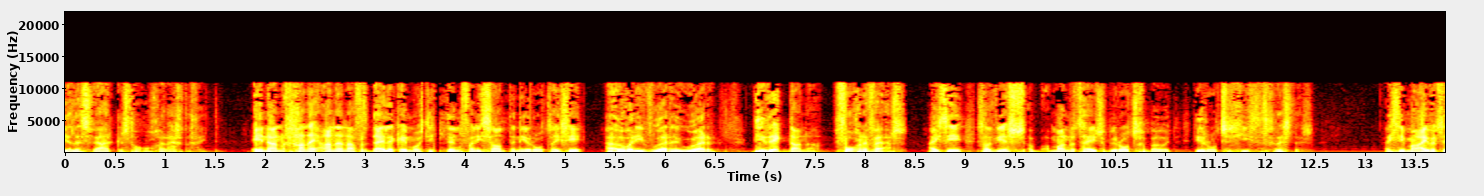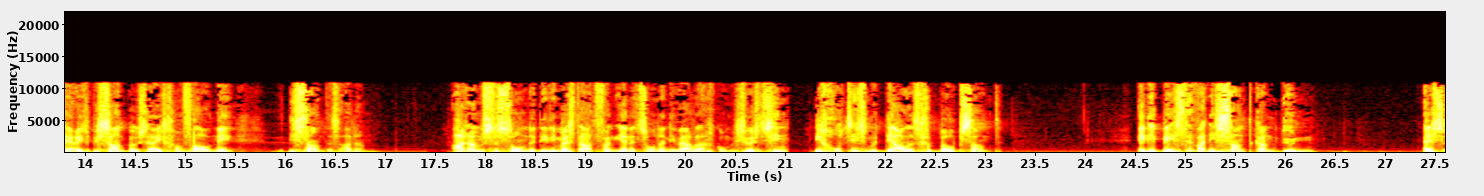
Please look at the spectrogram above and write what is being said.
Julle is werkers van ongerechtigheid. En dan gaan hy aan en dan verduidelik hy moest die ding van die sand in die rots. Hy sê, hou wat die woorde hoor, direct daarna, volgende vers. Hy sê, sal wees, man wat sy huis op die rots gebouw het, die rots is Jesus Christus. Hy sê, maar hy wat sy huis op die sand bouw, sy huis gaan val. Nee, die sand is Adam. Adamse sonde, die die misdaad van een, het sonde in die wereld gekom. So sien, die godsdienstmodel is gebouw op sand. En die beste wat die sand kan doen, is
